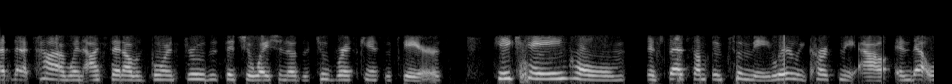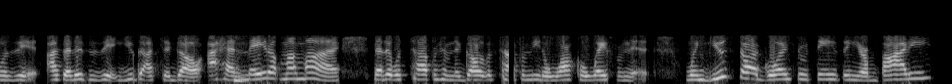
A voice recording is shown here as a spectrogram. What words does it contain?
at that time when I said I was going through the situation of the two breast cancer scares. He came home and said something to me, literally cursed me out, and that was it. I said, "This is it. You got to go." I had mm. made up my mind that it was time for him to go. It was time for me to walk away from this. When you start going through things in your body,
